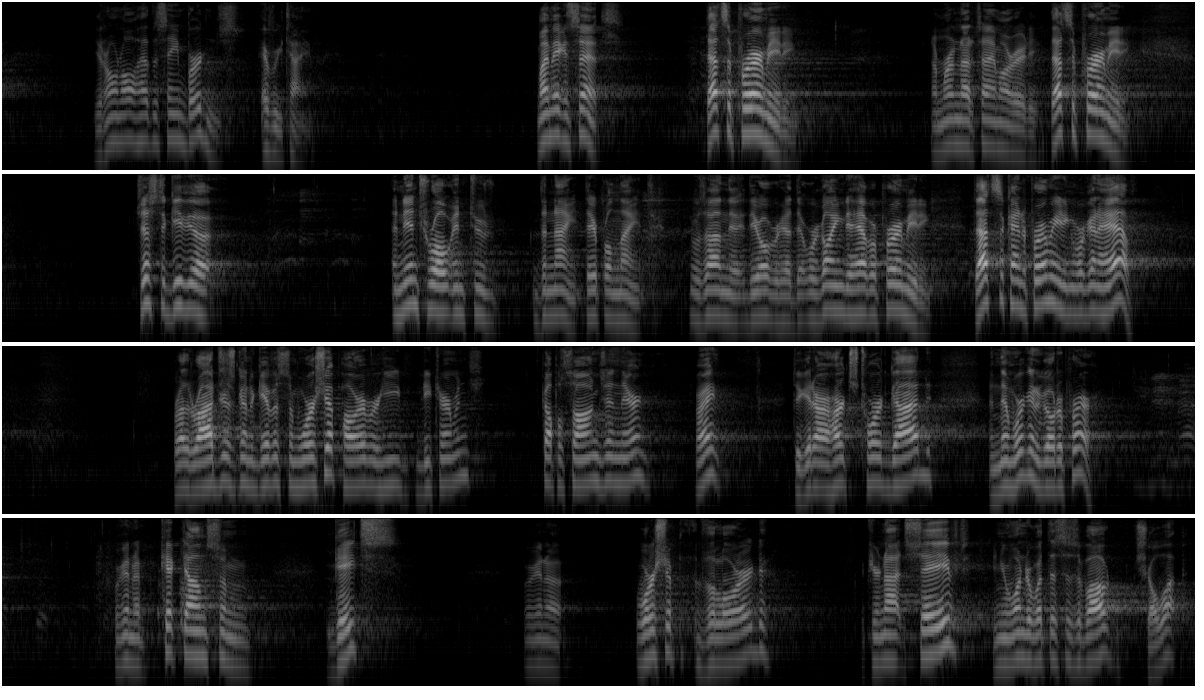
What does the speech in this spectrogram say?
You don't all have the same burdens every time. Am I making sense? That's a prayer meeting. I'm running out of time already. That's a prayer meeting. Just to give you a, an intro into the 9th, April 9th. It was on the, the overhead that we're going to have a prayer meeting. That's the kind of prayer meeting we're going to have. Brother Roger's going to give us some worship, however he determines. A couple songs in there, right? To get our hearts toward God. And then we're going to go to prayer. We're going to kick down some gates. We're going to worship the Lord. If you're not saved and you wonder what this is about, show up.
